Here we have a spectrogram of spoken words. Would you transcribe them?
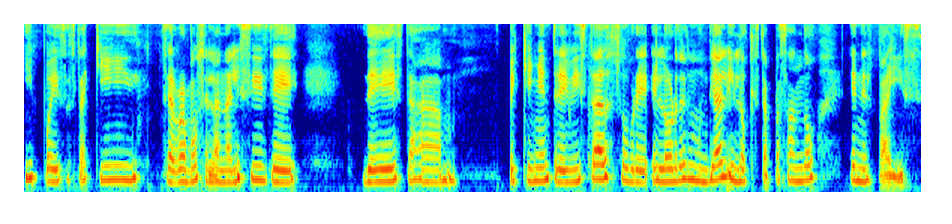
Y pues hasta aquí cerramos el análisis de, de esta mm, pequeña entrevista sobre el orden mundial y lo que está pasando en el país.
